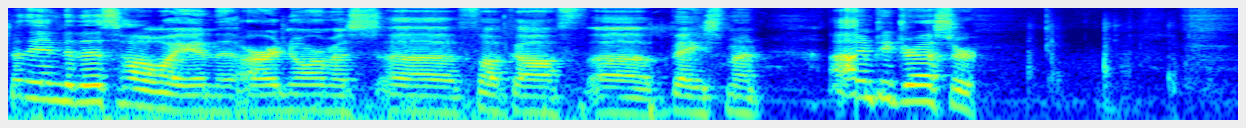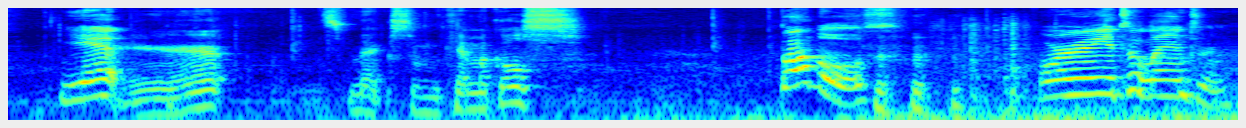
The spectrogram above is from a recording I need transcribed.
To the end of this hallway in the, our enormous uh, fuck off uh, basement. Uh, empty dresser. Yep. Yeah. Let's mix some chemicals. Bubbles. or maybe it's a lantern.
